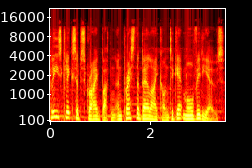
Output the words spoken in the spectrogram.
Please click subscribe button and press the bell icon to get more videos.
